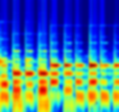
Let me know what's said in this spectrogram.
Thank you.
